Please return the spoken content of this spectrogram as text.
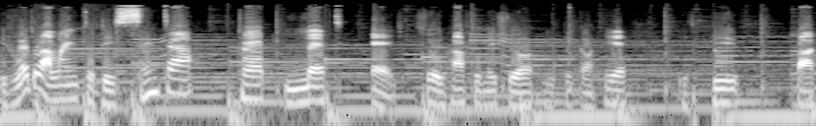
If you want to align to the center top left edge, so you have to make sure you click on here, it be back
